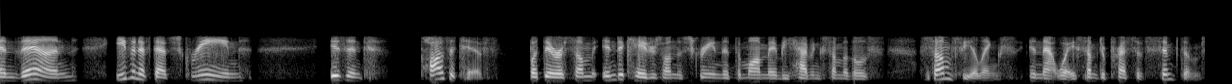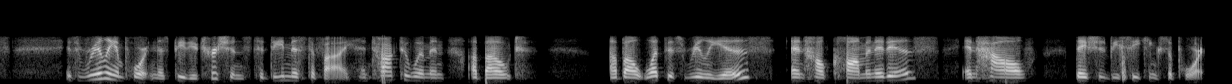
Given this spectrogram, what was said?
And then even if that screen isn't positive, but there are some indicators on the screen that the mom may be having some of those some feelings in that way, some depressive symptoms. It's really important as pediatricians to demystify and talk to women about about what this really is and how common it is and how they should be seeking support.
